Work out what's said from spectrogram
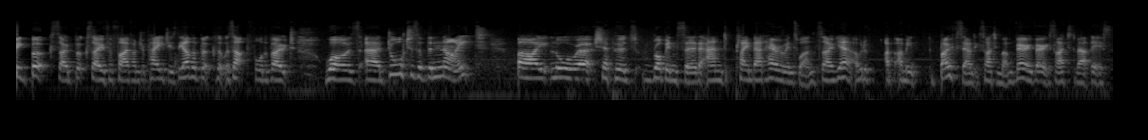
big books so books over 500 pages. The other book that was up for the vote was uh, Daughters of the Night by Laura Shepherd Robinson and Plain Bad Heroines one. So yeah, I would have, I, I, mean, both sound exciting, but I'm very, very excited about this.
